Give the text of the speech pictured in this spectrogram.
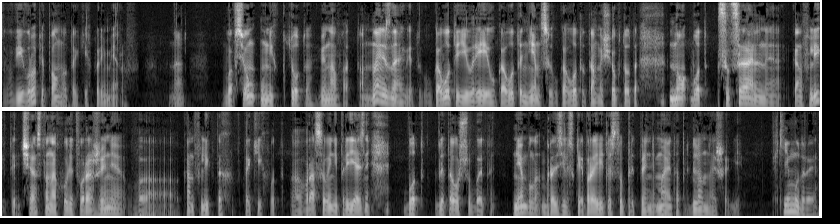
В Европе полно таких примеров. Да? Во всем у них кто-то виноват. Там, ну, я не знаю, где-то у кого-то евреи, у кого-то немцы, у кого-то там еще кто-то. Но вот социальные конфликты часто находят выражение в конфликтах, в таких вот в расовой неприязни. Вот для того, чтобы это не было, бразильское правительство предпринимает определенные шаги. Какие мудрые.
